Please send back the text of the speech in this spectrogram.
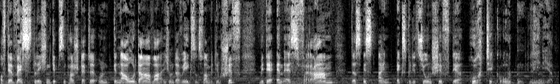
Auf der westlichen gibt's ein paar Städte und genau da war ich unterwegs und zwar mit dem Schiff, mit der MS Fram. Das ist ein Expeditionsschiff der Hurtigruten-Linie.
